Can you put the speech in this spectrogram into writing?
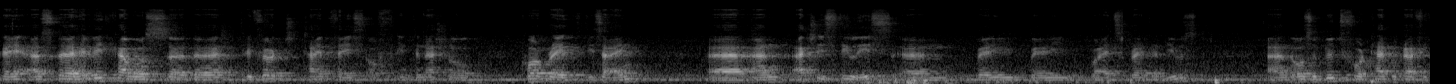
Okay, as the Helvetica was uh, the preferred typeface of international corporate design, uh, and actually still is um, very, very widespread and used, and also good for typographic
